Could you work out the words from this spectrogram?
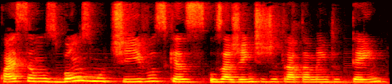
quais são os bons motivos que as, os agentes de tratamento têm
